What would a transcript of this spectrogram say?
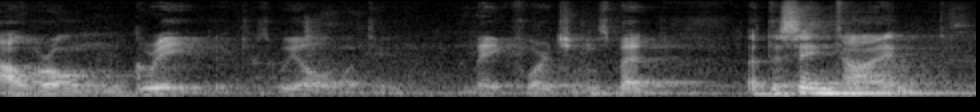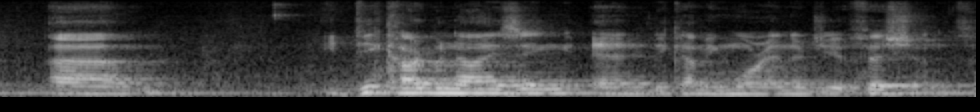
our own greed, because we all want to make fortunes, but at the same time, um, decarbonizing and becoming more energy efficient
